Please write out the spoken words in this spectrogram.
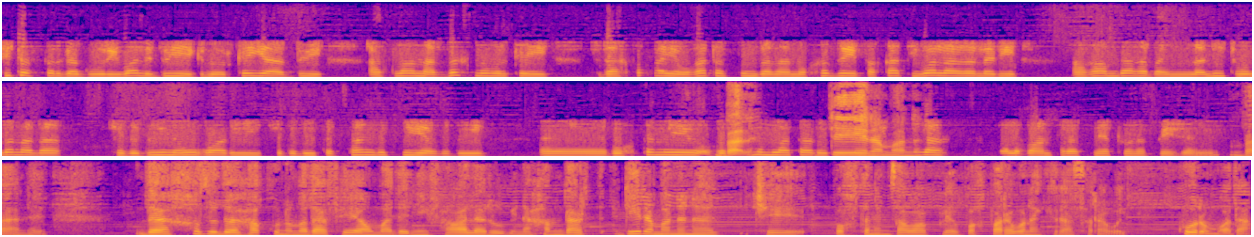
ټیټه سترګه ګوري ولې دوی اګنور کوي یا دوی اصلا ارزښت نه ورکوي چې دا خپله یو غټه ستونزه ده نو ښځې فقط یوه لاره لري هغه همدغه بین المللي ټولنه ده چې د دوی نه وغواړي چې د دوی ترڅنګ اوسي او د دوی غوښتنې غوښتنې ملاتړ وکړي طالبان پر رسمیت ونه پیژني bale د خزو د حقونو مدافع او مدني فعال روبینه همدرد ډیره مننه چې پښتنم جواب کړو په خبرونه کې را سره وي کورم ودا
